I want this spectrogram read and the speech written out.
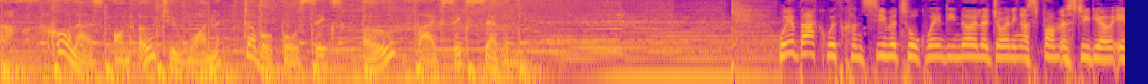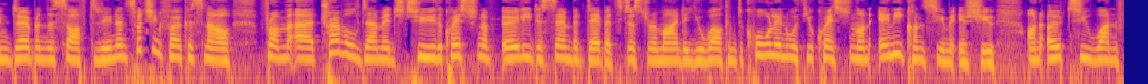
Call us on 021 446 0567. We're back with Consumer Talk. Wendy Knowler joining us from a studio in Durban this afternoon and switching focus now from uh, travel damage to the question of early December debits. Just a reminder, you're welcome to call in with your question on any consumer issue on 021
